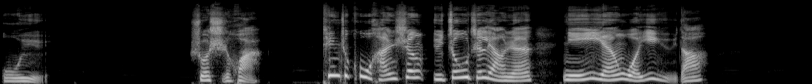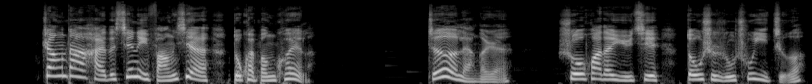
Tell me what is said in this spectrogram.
无语。说实话，听着顾寒生与周芷两人你一言我一语的，张大海的心理防线都快崩溃了。这两个人说话的语气都是如出一辙，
